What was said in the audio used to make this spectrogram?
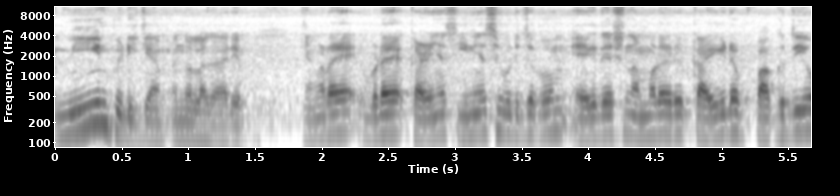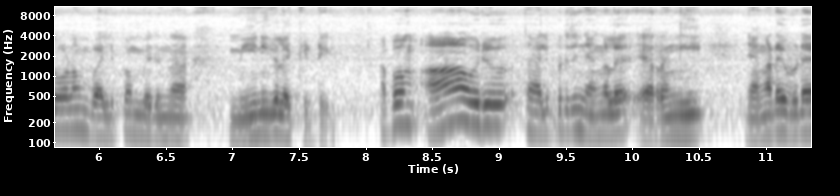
മീൻ പിടിക്കാം എന്നുള്ള കാര്യം. ഞങ്ങളുടെ ഇവിടെ കഴിഞ്ഞ സീനിയേഴ്സ് പിടിച്ചപ്പം ഏകദേശം നമ്മുടെ ഒരു കൈയുടെ പകുതിയോളം വലിപ്പം വരുന്ന മീനുകളെ കിട്ടി. അപ്പം ആ ഒരു താല്പര്യത്തിൽ ഞങ്ങൾ ഇറങ്ങി ഞങ്ങളുടെ ഇവിടെ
